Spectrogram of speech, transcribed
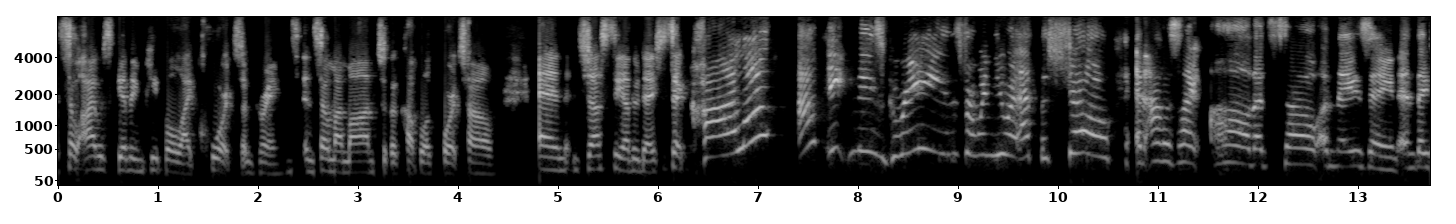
So I was giving people like quarts of greens, and so my mom took a couple of quarts home. And just the other day, she said, "Carla." I'm eating these greens from when you were at the show. And I was like, oh, that's so amazing. And they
